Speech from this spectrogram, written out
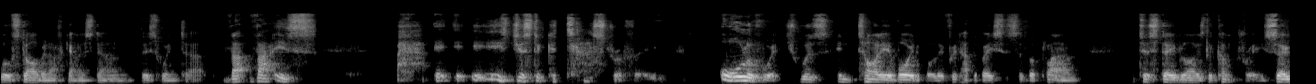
will starve in Afghanistan this winter. That that is it, it is just a catastrophe. All of which was entirely avoidable if we'd had the basis of a plan to stabilise the country. So,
